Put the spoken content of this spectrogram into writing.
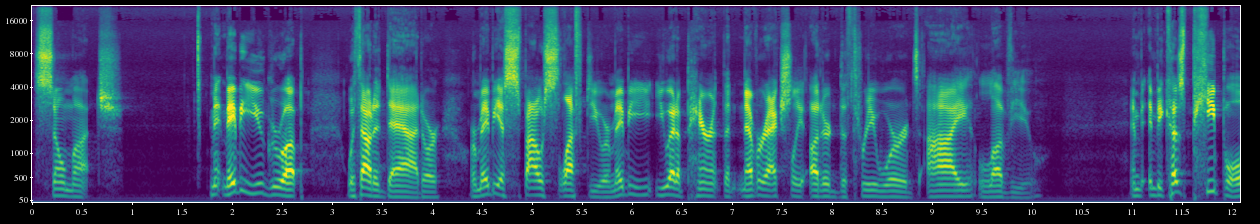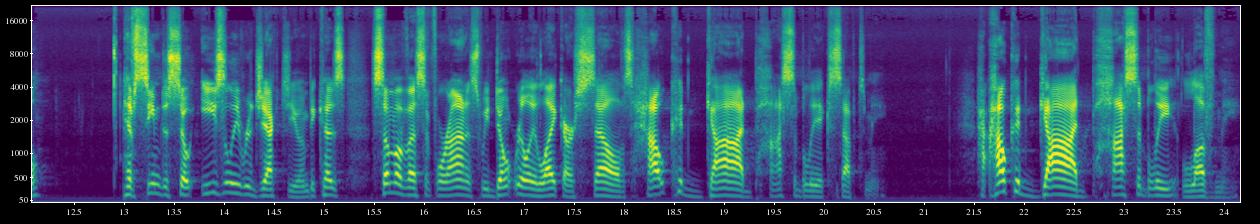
so much. Maybe you grew up without a dad, or, or maybe a spouse left you, or maybe you had a parent that never actually uttered the three words, I love you. And, and because people have seemed to so easily reject you, and because some of us, if we're honest, we don't really like ourselves, how could God possibly accept me? How could God possibly love me?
